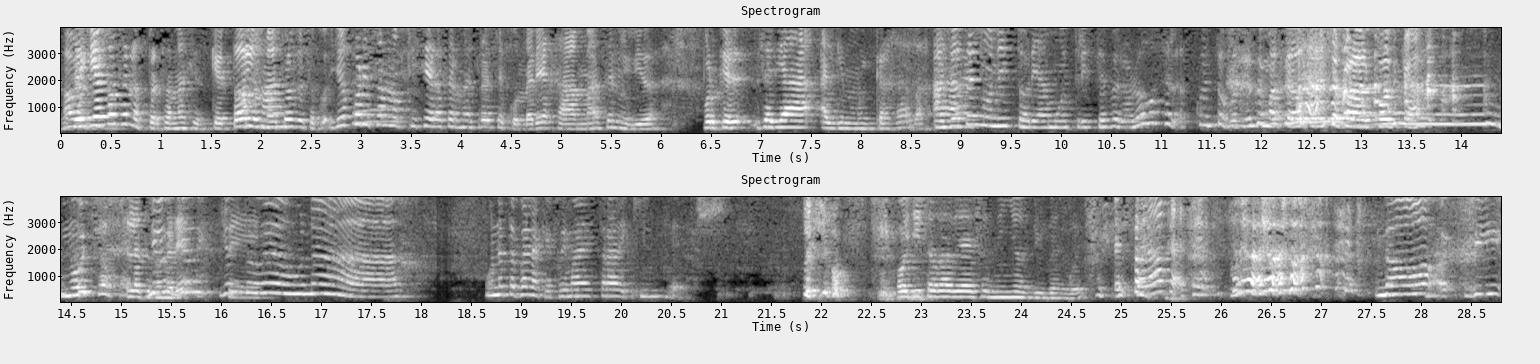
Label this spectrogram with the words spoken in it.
sí. Seguíamos en los personajes, que todos los maestros de secundaria. Yo por eso no quisiera ser maestra de secundaria jamás en mi vida, porque sería alguien muy cagada. Ah, yo tengo una historia muy triste, pero luego se las cuento porque es demasiado triste para el podcast. Mucho. ¿En la secundaria? yo- yo Sí. tuve una. Una etapa en la que fui maestra de kinder. Oye, ¿y todavía esos niños viven, güey. Espero que sí. No, vi.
